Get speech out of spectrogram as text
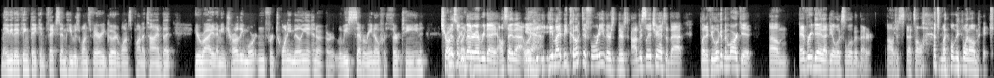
maybe they think they can fix him. He was once very good, once upon a time, but you're right. I mean, Charlie Morton for 20 million or Luis Severino for 13. Charlie's looking like, better every day. I'll say that. Look, yeah. he, he, might be cooked at 40. There's there's obviously a chance of that. But if you look at the market, um, every day that deal looks a little bit better. I'll yeah. just that's all that's my only point I'll make.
